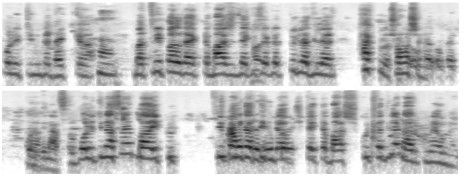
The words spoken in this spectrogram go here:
পলিথিন দিয়ে ঢাকা হ্যাঁ। বা ত্রিপল দিয়ে একটা বাঁশ দিয়ে কিছু একটা তুইলা দিলেন থাকল সমস্যা নেই। ওপরে কোনদিন আছে। পলিথিন আছে বা একটু ত্রিপল দিয়ে তিনটা। চারটা বাঁশ কুইটা দিলেন আর কোনো নাই।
